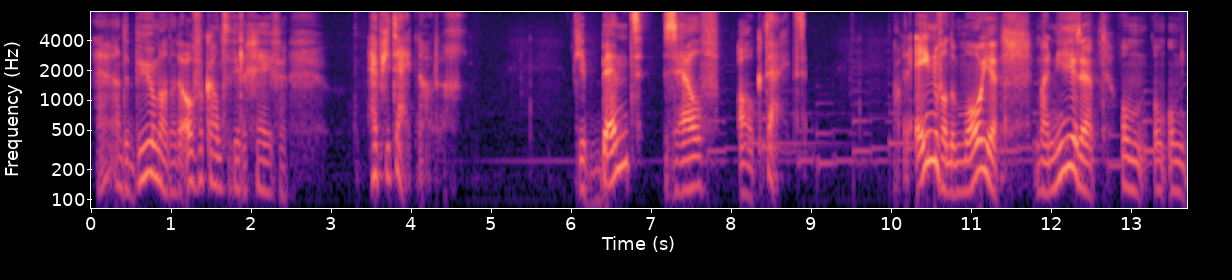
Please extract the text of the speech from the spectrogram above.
hè, aan de buurman aan de overkant te willen geven, heb je tijd nodig. Je bent zelf ook tijd. En een van de mooie manieren om, om, om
